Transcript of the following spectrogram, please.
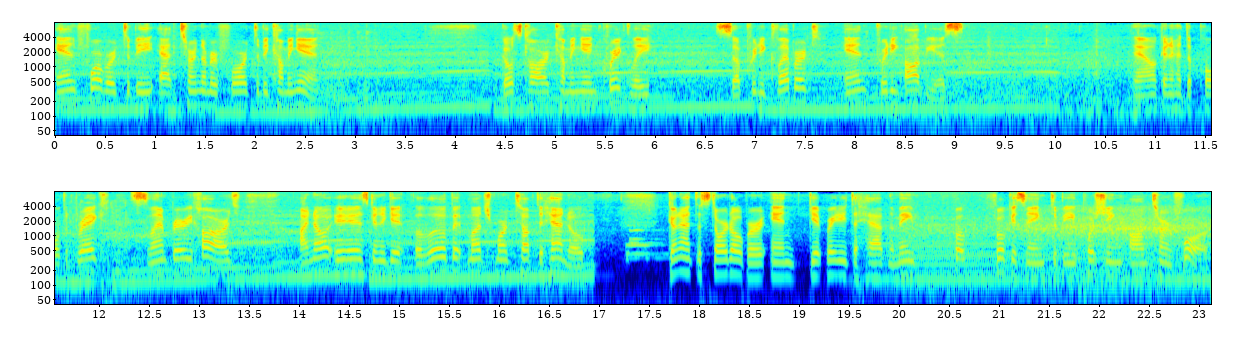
and forward to be at turn number four to be coming in. Ghost car coming in quickly, so pretty clever and pretty obvious. Now gonna have to pull the brake, slam very hard. I know it is gonna get a little bit much more tough to handle. Gonna have to start over and get ready to have the main fo focusing to be pushing on turn 4.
